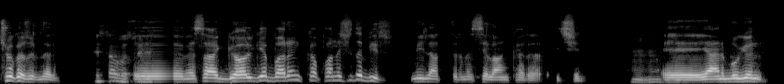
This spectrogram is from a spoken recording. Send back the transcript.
Çok özür dilerim. Estağfurullah. Ee, mesela Gölge Bar'ın kapanışı da bir milattır mesela Ankara için. Hı hı. Ee, yani bugün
